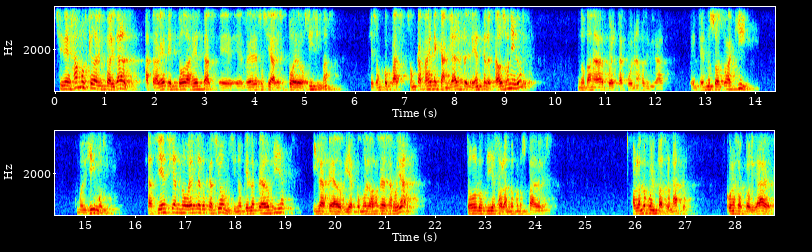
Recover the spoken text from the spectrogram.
Si dejamos que la virtualidad, a través de todas estas eh, eh, redes sociales poderosísimas, que son, son capaces de cambiar el presidente de los Estados Unidos, nos van a dar vuelta con una facilidad. Entonces nosotros aquí, como dijimos, la ciencia no es la educación, sino que es la pedagogía, y la pedagogía, ¿cómo la vamos a desarrollar? Todos los días hablando con los padres, hablando con el patronato, con las autoridades,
